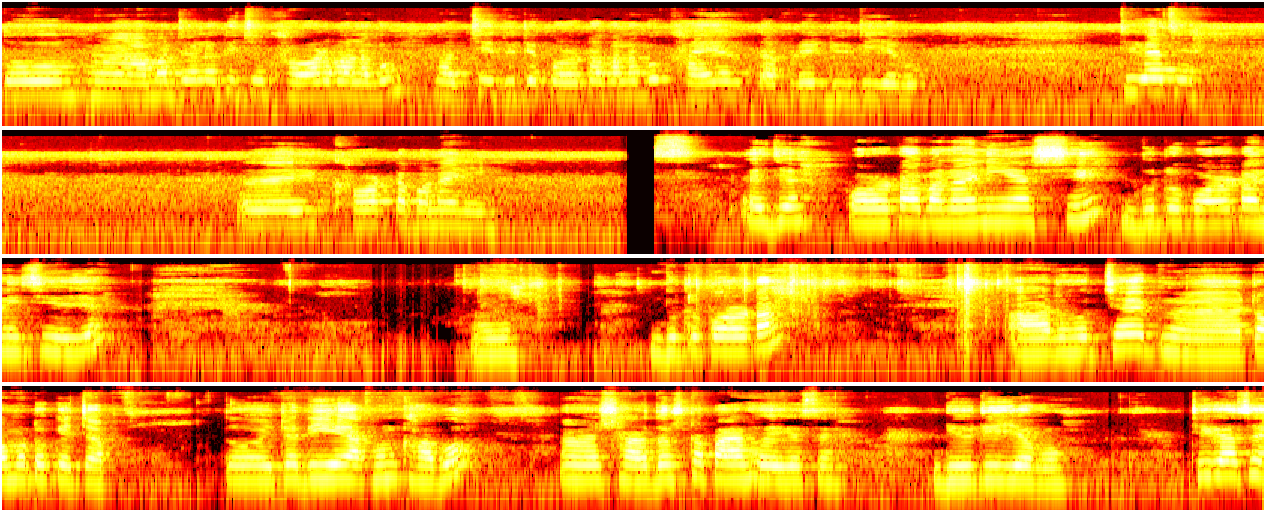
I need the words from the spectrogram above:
তো আমার জন্য কিছু খাবার বানাবো। ভাবছি দুটো পরোটা বানাবো, খাইয়ে তারপরে ডিউটি যাব। ঠিক আছে। এই খাবারটা বানাই নিই এই যে, পরোটা বানাই নিয়ে আসছি। দুটো পরোটা নিচ্ছি এই যে। দুটো পরোটা। আর হচ্ছে টমেটো কেচাপ। তো এটা দিয়ে এখন খাব। সাড়ে দশটা পার হয়ে গেছে। ডিউটি যাব। ঠিক আছে?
